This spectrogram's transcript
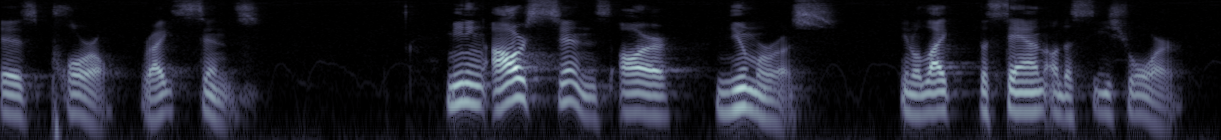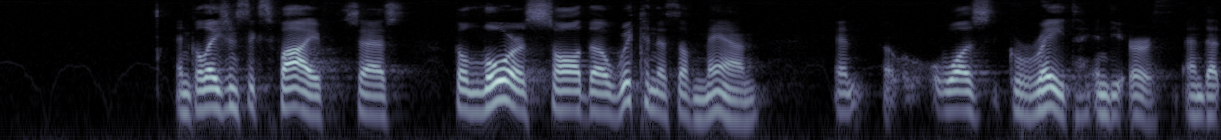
is plural, right? Sins. Meaning our sins are numerous, you know, like the sand on the seashore. And Galatians 6 5 says, The Lord saw the wickedness of man and uh, was great in the earth, and that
